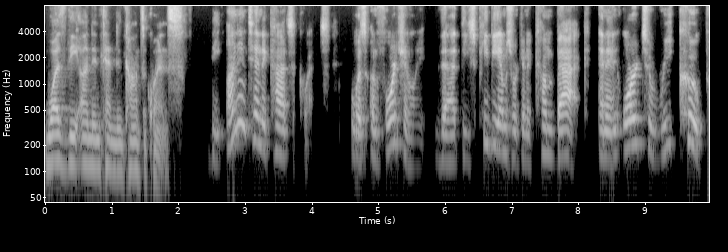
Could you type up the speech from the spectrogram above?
was the unintended consequence? The unintended consequence was unfortunately that these PBMs were going to come back, and in order to recoup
